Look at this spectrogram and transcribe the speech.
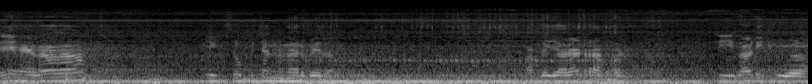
ਇਹ ਹੈਗਾ ਗਾ 195 ਰੁਪਏ ਦਾ। ਅੱਗੇ ਜਾ ਰਿਹਾ ਟਰੱਕ। ਟੀਗਾ ਡਿੱਕੀ ਵਾਲਾ?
